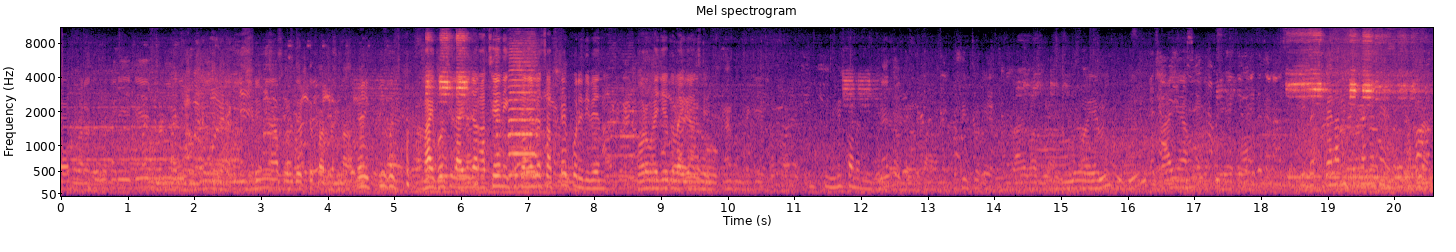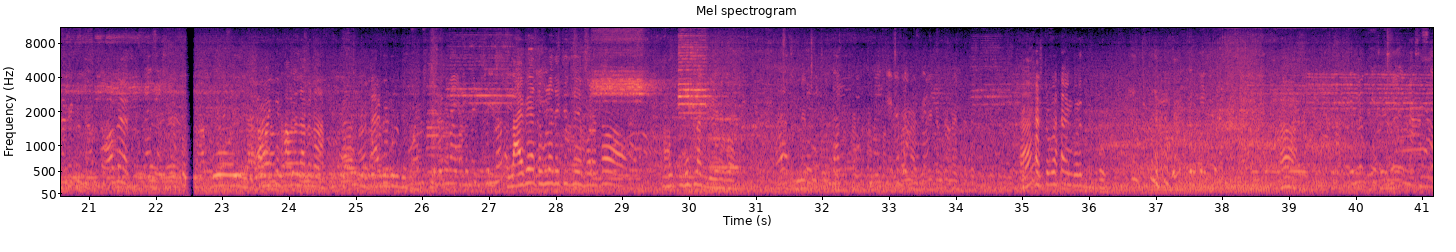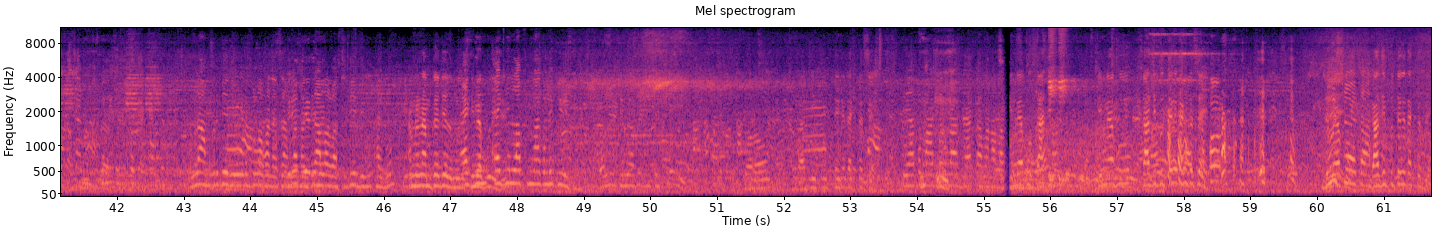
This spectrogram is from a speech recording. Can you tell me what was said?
দেখতে পারবেন না। এই কি বলছো? ভাই বলছি লাইভে যারা আছেন একটু চ্যানেলটা সাবস্ক্রাইব করে দিবেন। বড় ভাই যেহেতু লাইভে আছে। সবাইকে খাওয়ানো যাবে না। লাইভে এতগুলো দেখতেছে পরে তো মুখ লাগবে হ্যাঁ? কাস্টমার করে দিব। হ্যাঁ। আমরা দিয়ে দিব ওটা আমরা খাইতে আল্লাহর বাস্তে দিয়ে দিব খাইবো। আমরা নাম করে দিয়ে দেবো একদিন একদিন লাভ না করলে কি হয়েছে? গাজীপুর থেকে দেখতেছে। সিঙ্গাপুর গাজীপুর সিঙ্গাপুর গাজীপুর থেকে দেখতেছে। গাজীপুর থেকে দেখতেছে।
